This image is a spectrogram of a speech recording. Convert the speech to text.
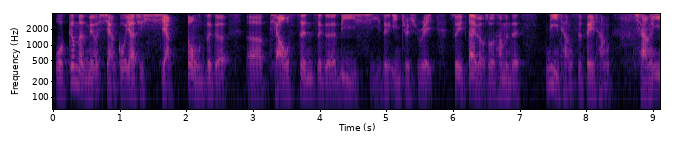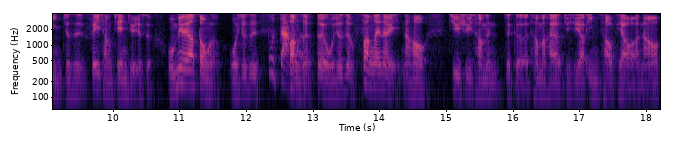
我根本没有想过要去想动这个呃调升这个利息这个 interest rate，所以代表说他们的。立场是非常强硬，就是非常坚决，就是我没有要动了，我就是放着，对，我就是放在那里，然后继续他们这个，他们还有继续要印钞票啊，然后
